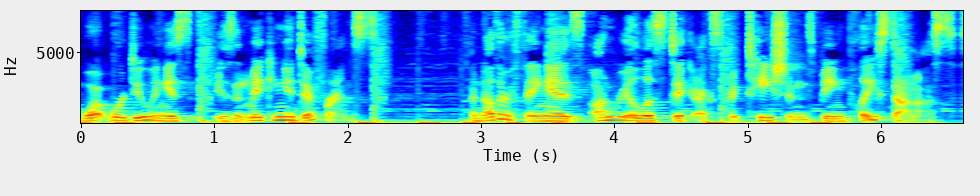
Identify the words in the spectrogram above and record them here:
what we're doing is, isn't making a difference. Another thing is unrealistic expectations being placed on us.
